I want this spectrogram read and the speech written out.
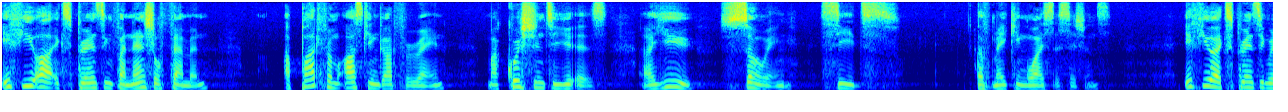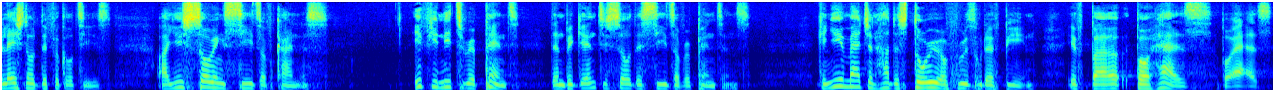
If you are experiencing financial famine, apart from asking God for rain, my question to you is Are you sowing seeds of making wise decisions? If you are experiencing relational difficulties, are you sowing seeds of kindness? If you need to repent, then begin to sow the seeds of repentance. Can you imagine how the story of Ruth would have been if Boaz, Boaz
